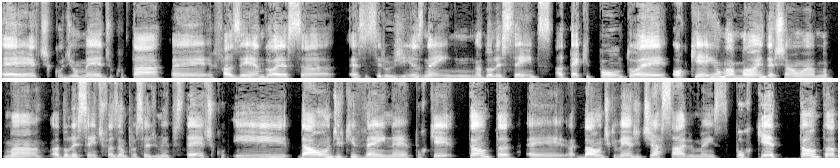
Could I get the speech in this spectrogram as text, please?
é ético de um médico estar tá, é, fazendo essa essas cirurgias, né, em adolescentes, até que ponto é ok uma mãe deixar uma, uma, adolescente fazer um procedimento estético e da onde que vem, né? Porque tanta, é, da onde que vem a gente já sabe, mas por que tanta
